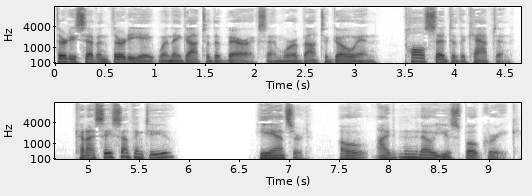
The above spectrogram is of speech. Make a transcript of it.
3738 When they got to the barracks and were about to go in, Paul said to the captain, Can I say something to you? He answered, Oh, I didn't know you spoke Greek.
